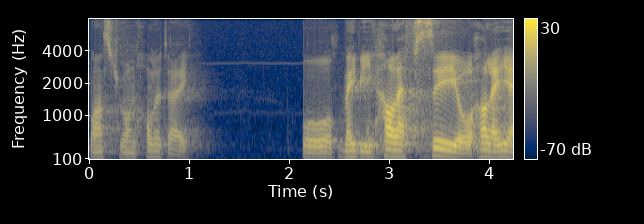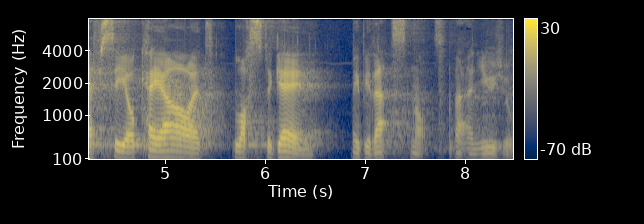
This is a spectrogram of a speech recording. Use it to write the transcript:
whilst you're on holiday. Or maybe Hull FC or Hull AFC or KR had lost again. Maybe that's not that unusual.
